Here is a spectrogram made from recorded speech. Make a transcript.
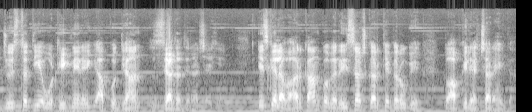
जो स्थिति है वो ठीक नहीं रहेगी, आपको ध्यान ज़्यादा देना चाहिए। इसके अलावा हर काम को अगर रिसर्च करके करोगे तो आपके लिए अच्छा रहेगा।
